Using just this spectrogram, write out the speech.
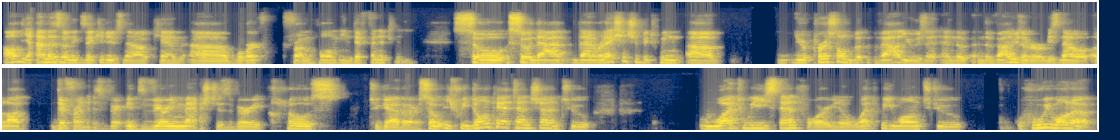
all the amazon executives now can uh, work from home indefinitely. So so that that relationship between uh, your personal values and, and the and the values of work is now a lot different. It's very it's very meshed. It's very close together. So if we don't pay attention to what we stand for, you know, what we want to, who we want to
